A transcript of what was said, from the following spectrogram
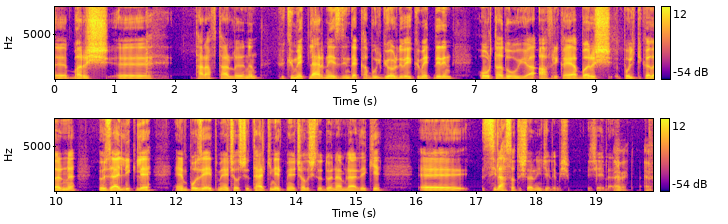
e, barış e, taraftarlığının hükümetler nezdinde kabul gördü ve hükümetlerin Orta Doğu'ya, Afrika'ya barış politikalarını özellikle empoze etmeye çalıştığı, telkin etmeye çalıştığı dönemlerdeki e, silah satışlarını incelemişim şeyler. Evet, evet.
